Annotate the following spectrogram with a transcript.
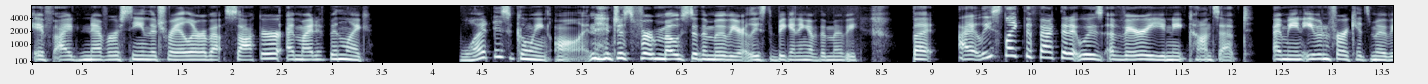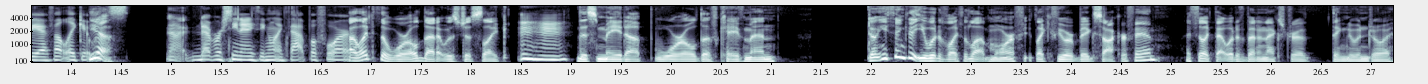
if I'd never seen the trailer about soccer, I might have been like, "What is going on?" just for most of the movie, or at least the beginning of the movie. But I at least like the fact that it was a very unique concept. I mean, even for a kids movie, I felt like it Yeah. was. I'd never seen anything like that before. I liked the world that it was just like mm-hmm. this made up world of cavemen. Don't you think that you would have liked it a lot more if, like, if you were a big soccer fan? I feel like that would have been an extra thing to enjoy.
